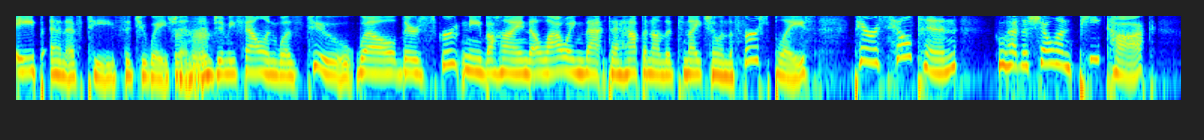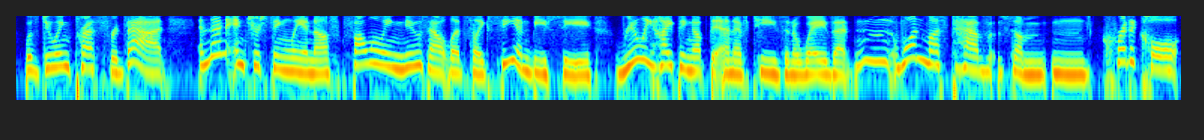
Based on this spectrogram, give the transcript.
ape NFT situation, and Jimmy Fallon was too. Well, there's scrutiny behind allowing that to happen on The Tonight Show in the first place. Paris Hilton, who has a show on Peacock, was doing press for that. And then, interestingly enough, following news outlets like CNBC really hyping up the NFTs in a way that mm, one must have some mm, critical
